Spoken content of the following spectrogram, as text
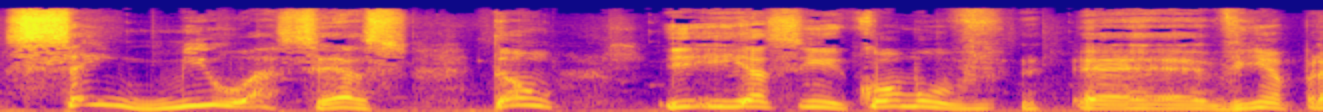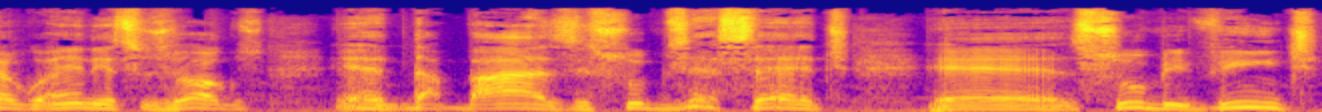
100 mil acessos. Então, e, e, assim, como é, vinha para Goiânia esses jogos é, da base, sub-17, é, sub-20,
